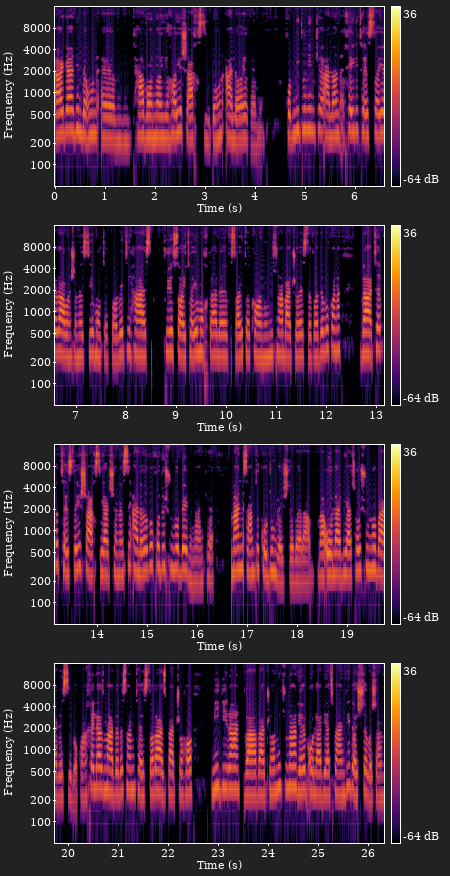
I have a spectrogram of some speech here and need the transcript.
برگردیم به اون توانایی های شخصی به اون علایقمون. خب می‌دونیم که الان خیلی تست های روانشناسی متفاوتی هست. توی سایت های مختلف سایت کانون می‌تونن بچه ها استفاده بکنن و طبق تست های شخصیت شناسی علایق خودشون رو ببینن که من سمت کدوم رشته برم و اولویت هاشون رو بررسی بکنن. خیلی از مدارس هم تست ها رو از بچه ها می‌گیرن و بچه ها می‌تونن یه اولویت بندی داشته باشن.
